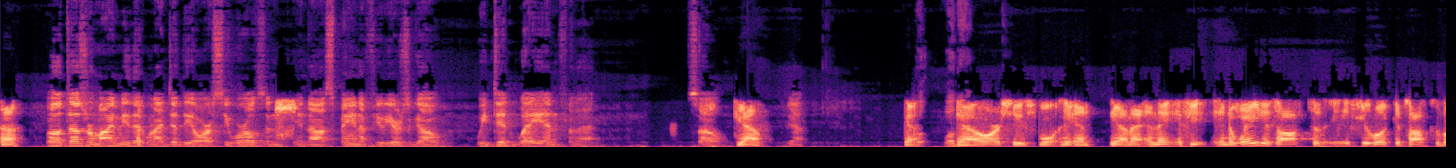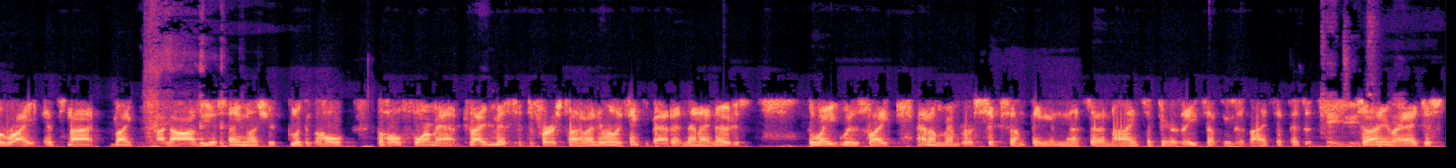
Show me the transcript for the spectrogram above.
huh? Well, it does remind me that when I did the ORC Worlds in in uh, Spain a few years ago, we did weigh in for that. So Yeah. yeah, Yeah, Well- yeah, that- ORC is more, and yeah, that, and they, if you and the weight is off to the, if you look, it's off to the right. It's not like an obvious thing unless you look at the whole the whole format. Because I missed it the first time, I didn't really think about it, and then I noticed the weight was like I don't remember six something, and instead of nine something or eight something, of nine something. kgs. So anyway, I just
